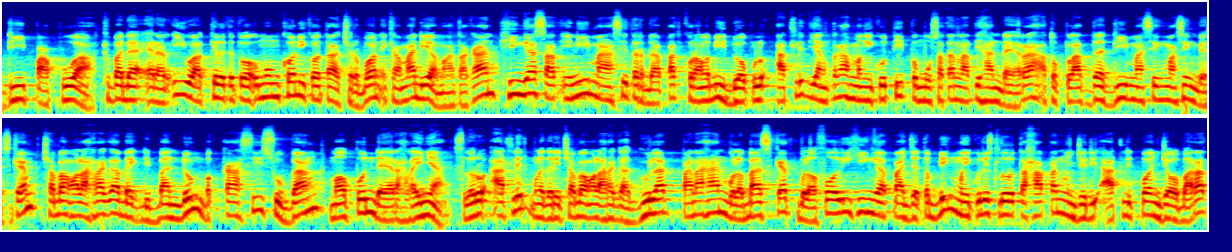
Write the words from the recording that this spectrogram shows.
di Papua. Kepada RRI, Wakil Ketua Umum KONI Kota Cirebon Eka Madia mengatakan, hingga saat ini masih terdapat kurang lebih 20 atlet yang tengah mengikuti pemusatan latihan daerah atau pelatda di masing-masing base camp, cabang olahraga baik di Bandung, Bekasi, Subang, maupun daerah lainnya. Seluruh atlet mulai dari cabang olahraga gulat, panahan, bola basket, bola voli hingga panjat tebing mengikuti seluruh tahapan menjadi atlet PON Jawa Barat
